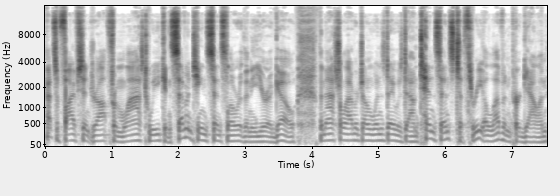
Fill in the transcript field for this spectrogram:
That's a 5 cent drop from last week and 17 cents lower than a year ago. The national average on Wednesday was down 10 cents to 311 per gallon.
